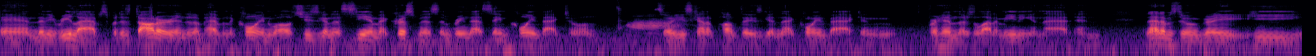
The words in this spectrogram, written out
and then he relapsed, but his daughter ended up having the coin. Well, she's going to see him at Christmas and bring that same coin back to him. So he's kind of pumped that he's getting that coin back, and for him, there's a lot of meaning in that. And, and Adam's doing great. He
